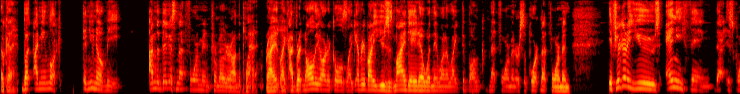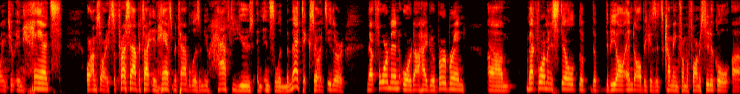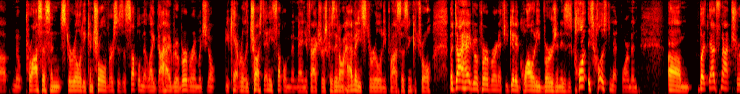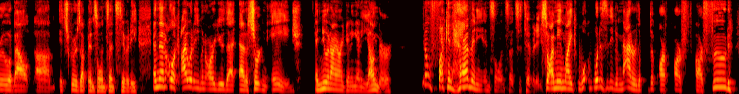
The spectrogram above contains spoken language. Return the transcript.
Okay, but I mean, look, and you know me, I'm the biggest metformin promoter on the planet, right? Mm-hmm. Like I've written all the articles. Like everybody uses my data when they want to like debunk metformin or support metformin. If you're going to use anything that is going to enhance or I'm sorry, suppress appetite, enhance metabolism, you have to use an insulin mimetic. So it's either metformin or dihydroberberine. Um, metformin is still the, the, the be all end all because it's coming from a pharmaceutical uh, you know process and sterility control versus a supplement like dihydroberberine which you don't you can't really trust any supplement manufacturers because they don't have any sterility processing control but dihydroberberine if you get a quality version is is, clo- is close to metformin um, but that's not true about uh, it screws up insulin sensitivity. And then, look, I would even argue that at a certain age, and you and I aren't getting any younger, you don't fucking have any insulin sensitivity. So, I mean, like, wh- what does it even matter? The, the, our, our, our food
